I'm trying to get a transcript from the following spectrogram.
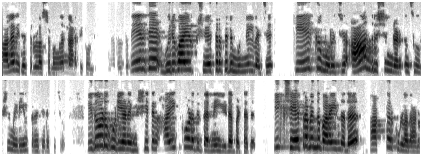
പല വിധത്തിലുള്ള ശ്രമങ്ങൾ നടത്തിക്കൊണ്ടിരിക്കുന്നത്. നേരത്തെ ഗുരുവായൂർ ക്ഷേത്രത്തിന് മുന്നിൽ വെച്ച് കേക്ക് മുറിച്ച് ആ ദൃശ്യങ്ങളെടുത്ത് സോഷ്യൽ മീഡിയയിൽ പ്രചരിപ്പിച്ചു. ഇതോടുകൂടിയാണ് വിഷയത്തിൽ ഹൈക്കോടതി തന്നെ ഇടപെട്ടത്. ഈ ക്ഷേത്രം എന്ന് പറയുന്നത് ഭക്തർക്കുള്ളതാണ്.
